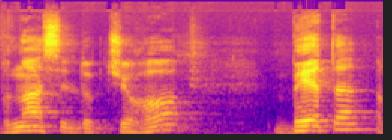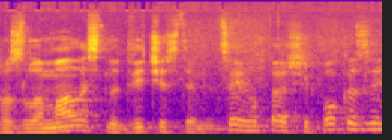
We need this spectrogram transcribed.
внаслідок чого бита розламалась на дві частини. Це його перші покази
